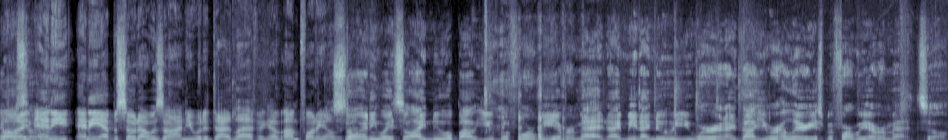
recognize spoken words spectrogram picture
well, episode- any any episode I was on, you would have died laughing. I'm, I'm funny all the So time. So anyway, so I knew about you before we ever met. I mean, I knew who you were, and I thought you were hilarious before we ever met. So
